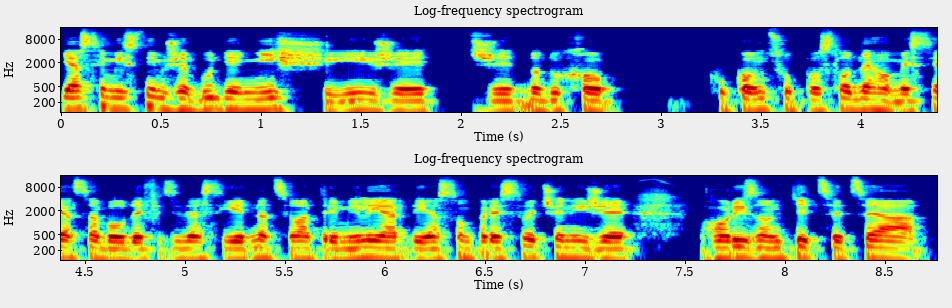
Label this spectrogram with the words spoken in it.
Ja si myslím, že bude nižší, že, že jednoducho ku koncu posledného mesiaca bol deficit asi 1,3 miliardy. Ja som presvedčený, že v horizonte cca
